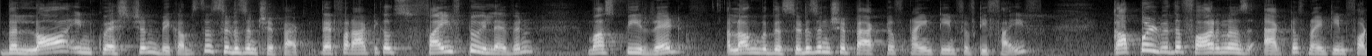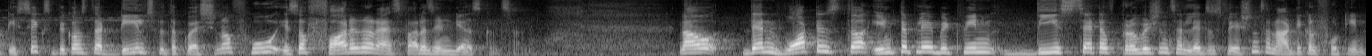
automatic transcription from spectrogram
the law in question becomes the Citizenship Act. Therefore, Articles 5 to 11 must be read along with the Citizenship Act of 1955 coupled with the Foreigners Act of 1946 because that deals with the question of who is a foreigner as far as India is concerned. Now, then what is the interplay between these set of provisions and legislations and Article 14?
